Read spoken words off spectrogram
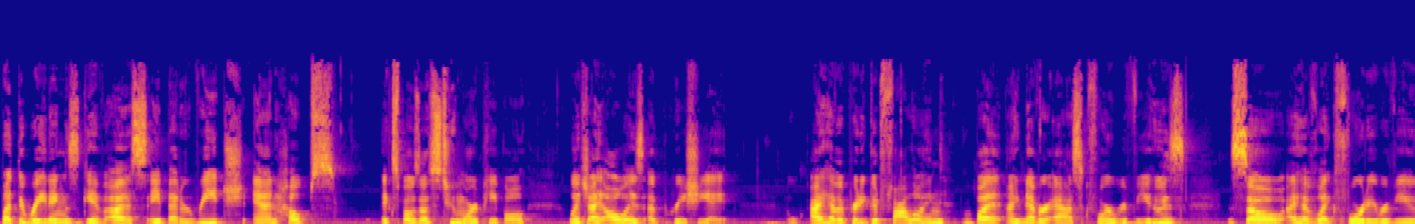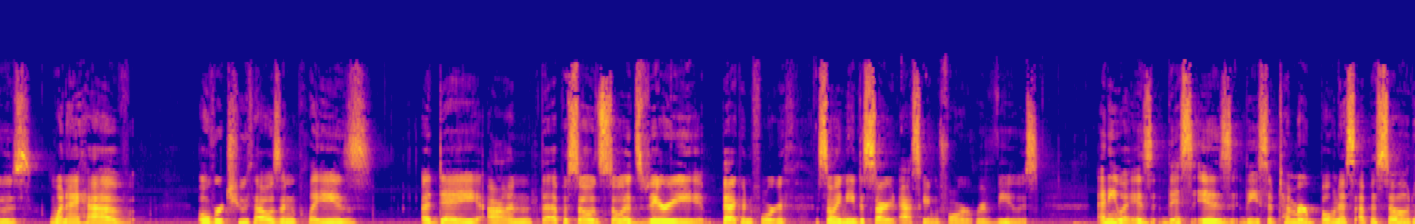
but the ratings give us a better reach and helps expose us to more people, which I always appreciate. I have a pretty good following, but I never ask for reviews. So I have like 40 reviews when I have over 2,000 plays a day on the episodes. So it's very back and forth. So I need to start asking for reviews. Anyways, this is the September bonus episode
